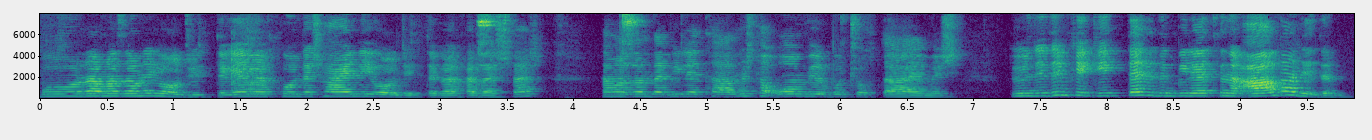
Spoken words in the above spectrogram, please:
Bu Ramazan'ı yolcu ettik. Evvel köyünde Şahin'i yolcu ettik arkadaşlar. Ramazan'da bilet almış da 11 buçuktaymış. Dün dedim ki git de dedim biletini al da dedim.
